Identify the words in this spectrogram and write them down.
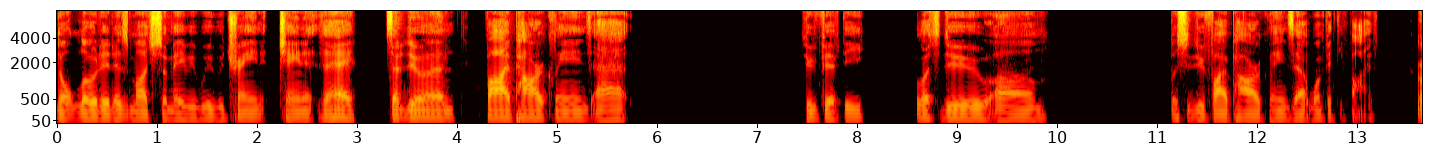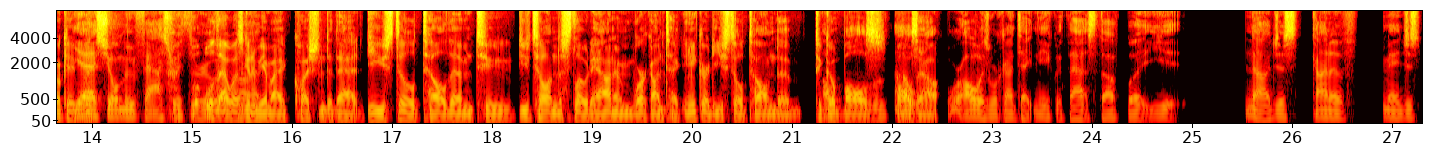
Don't load it as much. So maybe we would train chain it. Say, hey, instead of doing five power cleans at 250, let's do um let's do five power cleans at 155. Okay. but- yes, you'll move faster well, through. well, that was going to be my question to that. Do you still tell them to? Do you tell them to slow down and work on technique, or do you still tell them to to go Oh. balls oh, balls Oh, out? We're always working on technique with that stuff, but you, no, just kind of, man, just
